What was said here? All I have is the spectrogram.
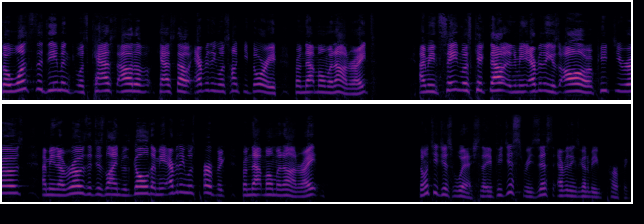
So once the demon was cast out of cast out, everything was hunky dory from that moment on, right? I mean, Satan was kicked out, and I mean everything is all a peachy rose. I mean, a rose that just lined with gold. I mean, everything was perfect from that moment on, right? Don't you just wish that if you just resist, everything's going to be perfect?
